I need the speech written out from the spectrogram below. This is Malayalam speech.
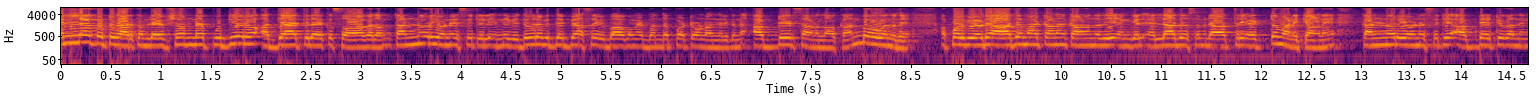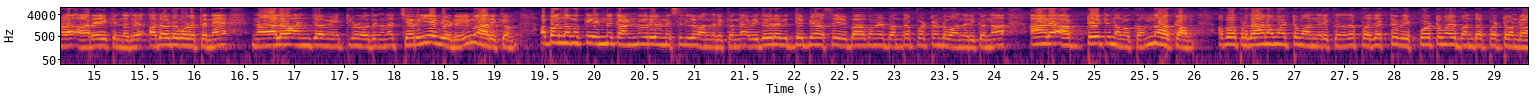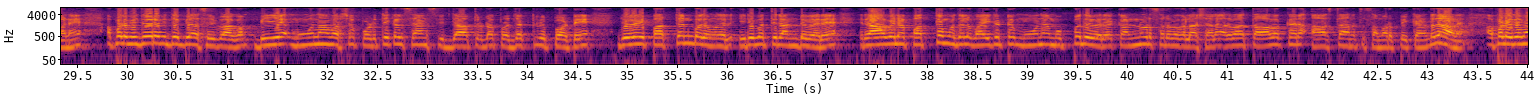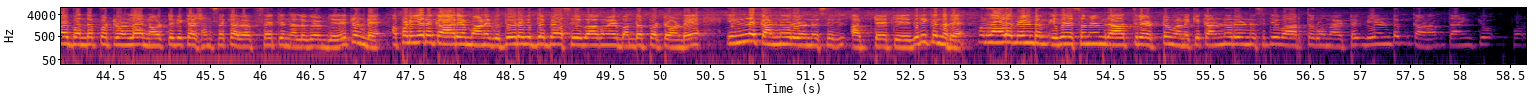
എല്ലാ കൂട്ടുകാർക്കും ലേഫ്ഷറിന്റെ പുതിയൊരു അധ്യായത്തിലേക്ക് സ്വാഗതം. കണ്ണൂർ യൂണിവേഴ്സിറ്റിയിൽ ഇന്ന് വിദൂര വിദ്യാഭ്യാസ വിഭാഗവുമായി ബന്ധപ്പെട്ടുകൊണ്ട് വന്നിരിക്കുന്ന അപ്ഡേറ്റ്സ് ആണ് നോക്കാൻ പോകുന്നത്. അപ്പോൾ വീഡിയോ ആദ്യമായിട്ടാണ് കാണുന്നത് എങ്കിൽ എല്ലാ ദിവസവും രാത്രി എട്ട് മണിക്കാണ് കണ്ണൂർ യൂണിവേഴ്സിറ്റി അപ്ഡേറ്റുകൾ നിങ്ങളെ അറിയിക്കുന്നത്. അതോടുകൂടി തന്നെ നാലോ അഞ്ചോ മീറ്ററിൽ ഒതുങ്ങുന്ന ചെറിയ വീഡിയോയും ആയിരിക്കും. അപ്പോൾ നമുക്ക് ഇന്ന് കണ്ണൂർ യൂണിവേഴ്സിറ്റിയിൽ വന്നിരിക്കുന്ന വിദൂര വിദ്യാഭ്യാസ വിഭാഗവുമായി ബന്ധപ്പെട്ടുകൊണ്ട് വന്നിരിക്കുന്ന ആ ഒരു അപ്ഡേറ്റ് നമുക്കൊന്ന് നോക്കാം. അപ്പോൾ പ്രധാനമായിട്ടും വന്നിരിക്കുന്നത് പ്രൊജക്ട് റിപ്പോർട്ടുമായി ബന്ധപ്പെട്ടുകൊണ്ടാണ്. അപ്പോൾ വിദൂര വിദ്യാഭ്യാസ വിഭാഗം ബി എ മൂന്നാം വർഷ പൊളിറ്റിക്കൽ സയൻസ് വിദ്യാർത്ഥിയുടെ പ്രൊജക്ട് റിപ്പോർട്ട് ജൂലൈ പത്തൊൻപത് മുതൽ ഇരുപത്തിരണ്ട് വരെ രാവിലെ പത്ത് മുതൽ വൈകിട്ട് മൂന്ന് മുപ്പത് വരെ കണ്ണൂർ സർവകലാശാല അഥവാ താവക്കര ആസ്ഥാനത്ത് സമർപ്പിക്കേണ്ടതാണ്. അപ്പോൾ ഇതുമായി ബന്ധപ്പെട്ടുള്ള നോട്ടിഫിക്കേഷൻസ് ഒക്കെ വെബ്സൈറ്റിൽ നൽകുകയും ചെയ്തിട്ടുണ്ട്. അപ്പോൾ ഈ ഒരു കാര്യമാണ് വിദൂര വിദ്യാഭ്യാസ വിഭാഗവുമായി ബന്ധപ്പെട്ടുകൊണ്ട് ഇന്ന് കണ്ണൂർ യൂണിവേഴ്സിറ്റി അപ്ഡേറ്റ് ചെയ്തിരിക്കുന്നത്. അപ്പോൾ നാളെ വീണ്ടും ഇതേ സമയം രാത്രി എട്ട് മണിക്ക് കണ്ണൂർ യൂണിവേഴ്സിറ്റി വാർത്തകളുമായിട്ട് വീണ്ടും കാണാം. Thank for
